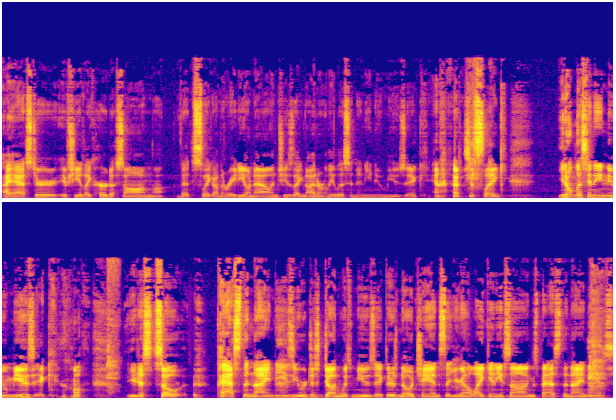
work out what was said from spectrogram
I asked her if she had like heard a song that's like on the radio now and she's like, "No, I don't really listen to any new music." And I'm just like, "You don't listen to any new music?" You just so past the 90s you were just done with music. There's no chance that you're gonna like any songs past the 90s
